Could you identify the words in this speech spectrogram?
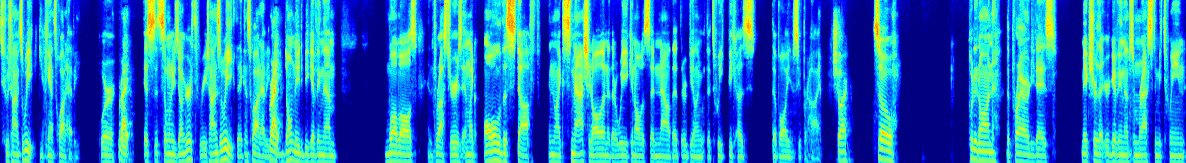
two times a week you can't squat heavy. Or right. It's, it's someone who's younger three times a week they can squat heavy. Right. You don't need to be giving them wall balls and thrusters and like all of the stuff and like smash it all into their week. And all of a sudden now that they're dealing with a tweak because the volume's super high. Sure. So put it on the priority days. Make sure that you're giving them some rest in between.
